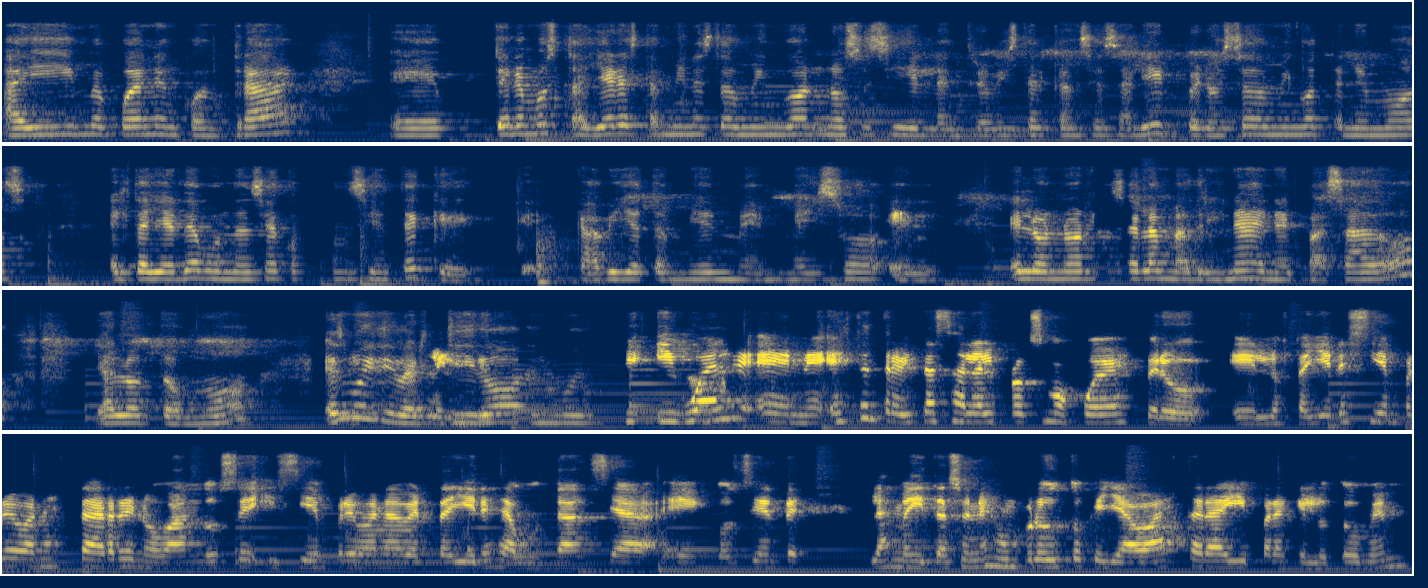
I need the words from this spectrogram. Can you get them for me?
Ahí me pueden encontrar. Eh, tenemos talleres también este domingo. No sé si la entrevista alcance a salir, pero este domingo tenemos el taller de abundancia consciente que, que ya también me, hizo el, el, honor de ser la madrina en el pasado, ya lo tomó. Es muy divertido. muy... Igual en esta entrevista sale el próximo jueves, pero eh, los talleres siempre van a estar renovándose y siempre van a haber talleres de abundancia en consciente. Las meditaciones es un producto que ya va a estar ahí para que lo tomen.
